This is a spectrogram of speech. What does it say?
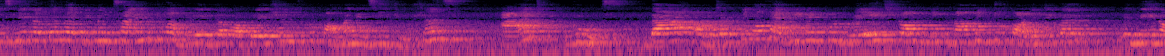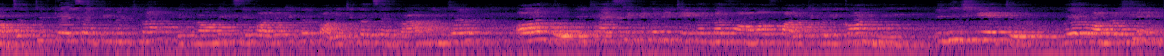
किस लिए करते हैं agreement sign to upgrade the cooperation through common institution and rules the objective of agreement could range from political main objective क्या है सेंटीमेंट का इकोनॉमिक से पॉलिटिकल पॉलिटिकल से एनवायरमेंटल और वो it has typically taken the form of political economy initiative where commercial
